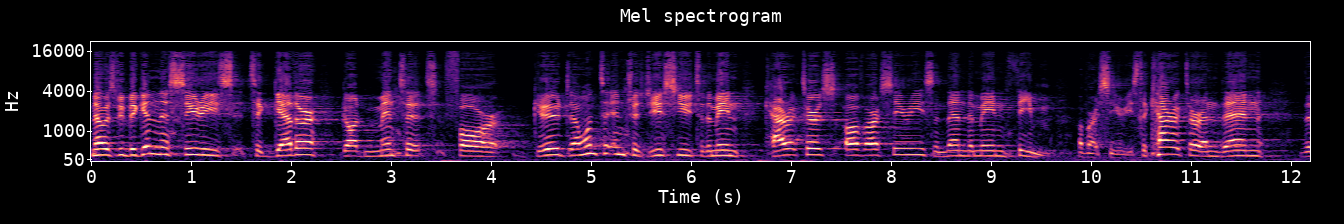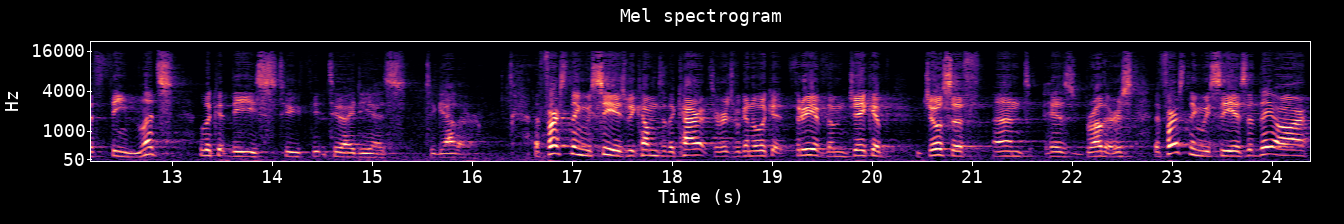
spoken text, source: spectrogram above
Now, as we begin this series together, God meant it for good. I want to introduce you to the main characters of our series and then the main theme of our series. The character and then the theme. Let's look at these two, th- two ideas together. The first thing we see as we come to the characters, we're going to look at three of them, Jacob, Joseph, and his brothers. The first thing we see is that they are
